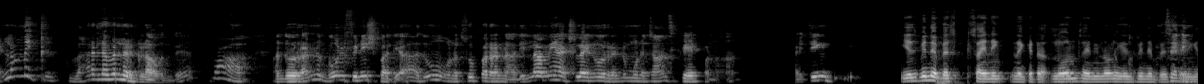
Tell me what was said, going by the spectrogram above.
எல்லாமே வேற லெவல்ல இருக்குடா வந்து. அந்த ஒரு ரன் கோல் ஃபினிஷ் பாத்தியா? அதுவும் உனக்கு சூப்பர் ரன் அது எல்லாமே ஆக்சுவலா இன்னும் ரெண்டு மூணு சான்ஸ் கிரியேட் பண்ணா I think is been best signing நான் கேட்டேன். லோன் சைனிங்னாலும் is been best signing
